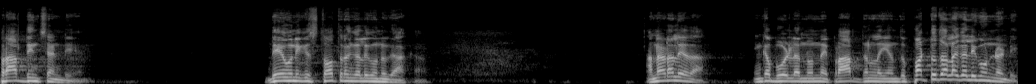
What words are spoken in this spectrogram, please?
ప్రార్థించండి. దేవునికి స్తోత్రం కలుగునుగాక అన్నాడా లేదా? ఇంకా బోల్డన్ని ఉన్నాయి. ప్రార్థనల ఎందు పట్టుదల కలిగి ఉండండి.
